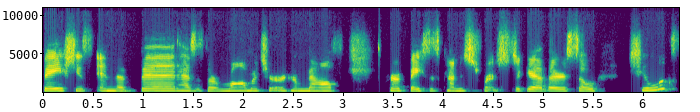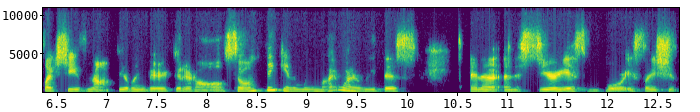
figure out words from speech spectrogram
face, she's in the bed, has a thermometer in her mouth. Her face is kind of scrunched together. So she looks like she's not feeling very good at all. So I'm thinking we might want to read this in a, in a serious voice. Like she's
